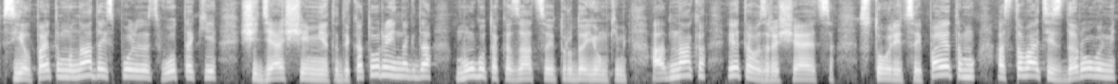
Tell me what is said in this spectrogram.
съел. Поэтому надо использовать вот такие щадящие методы, которые иногда могут оказаться и трудоемкими. Однако это возвращается сторицей. Поэтому оставайтесь здоровыми,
